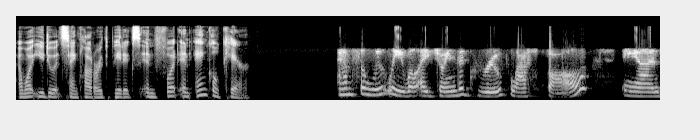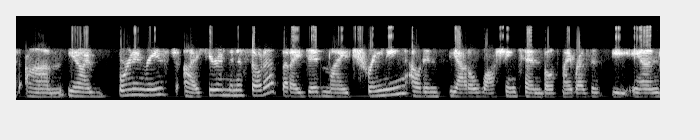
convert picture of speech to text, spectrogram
and what you do at St. Cloud Orthopedics in foot and ankle care. Absolutely. Well, I joined the group last fall. And, um, you know, I'm born and raised uh, here in Minnesota, but I did my training out in Seattle, Washington, both my residency and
